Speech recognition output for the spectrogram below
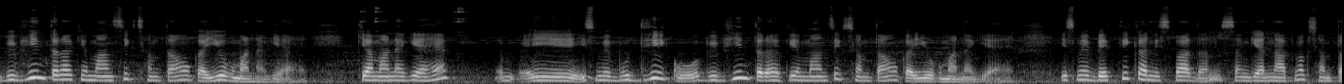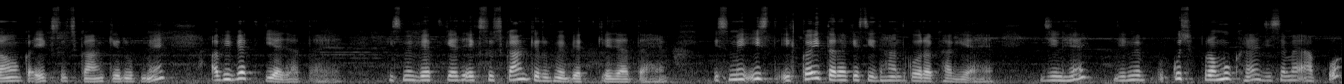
विभिन्न तरह के मानसिक क्षमताओं का योग माना गया है। क्या माना गया है? इसमें बुद्धि को विभिन्न तरह के मानसिक क्षमताओं का योग माना गया है। इसमें व्यक्ति का निष्पादन संज्ञानात्मक क्षमताओं का एक सूचकांक के रूप में अभिव्यक्त किया जाता है। इसमें व्यक्त किया, एक सूचकांक के रूप में व्यक्त किया जाता है। इसमें इस, कई तरह के सिद्धांत को रखा गया है, जिन्हें, जिनमें कुछ प्रमुख हैं, जिसे मैं आपको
